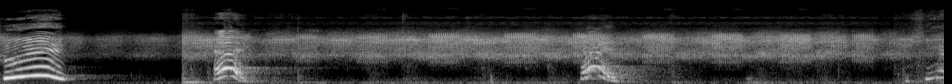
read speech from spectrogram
เฮ้ย เฮ้ย เฮ้ยเฮีย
